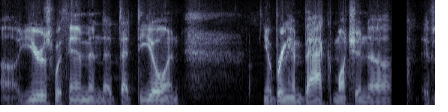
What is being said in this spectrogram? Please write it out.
uh, years with him and that, that deal and you know bring him back much in uh, if,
